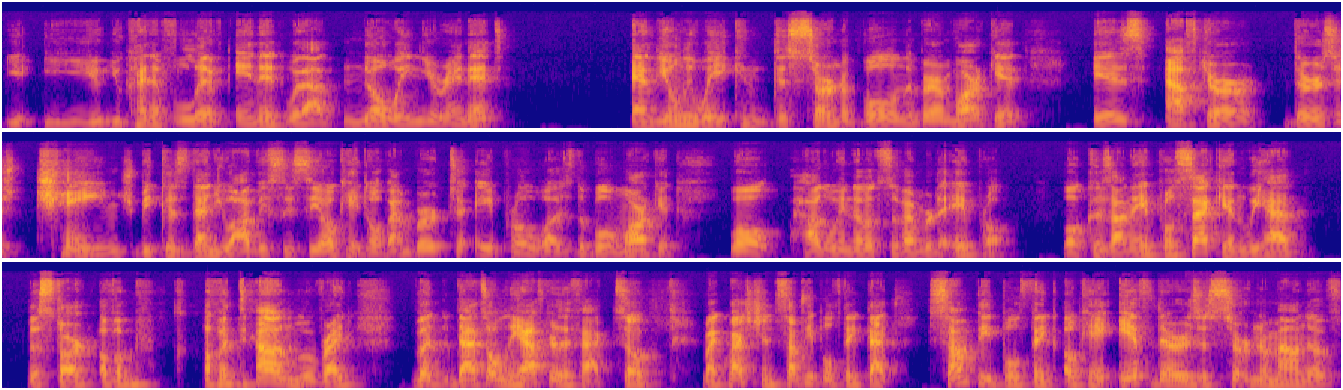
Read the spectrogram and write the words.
you you you kind of live in it without knowing you're in it, and the only way you can discern a bull in the bear market is after there's a change because then you obviously see okay november to april was the bull market well how do we know it's november to april well because on april 2nd we had the start of a of a down move right but that's only after the fact so my question some people think that some people think okay if there is a certain amount of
